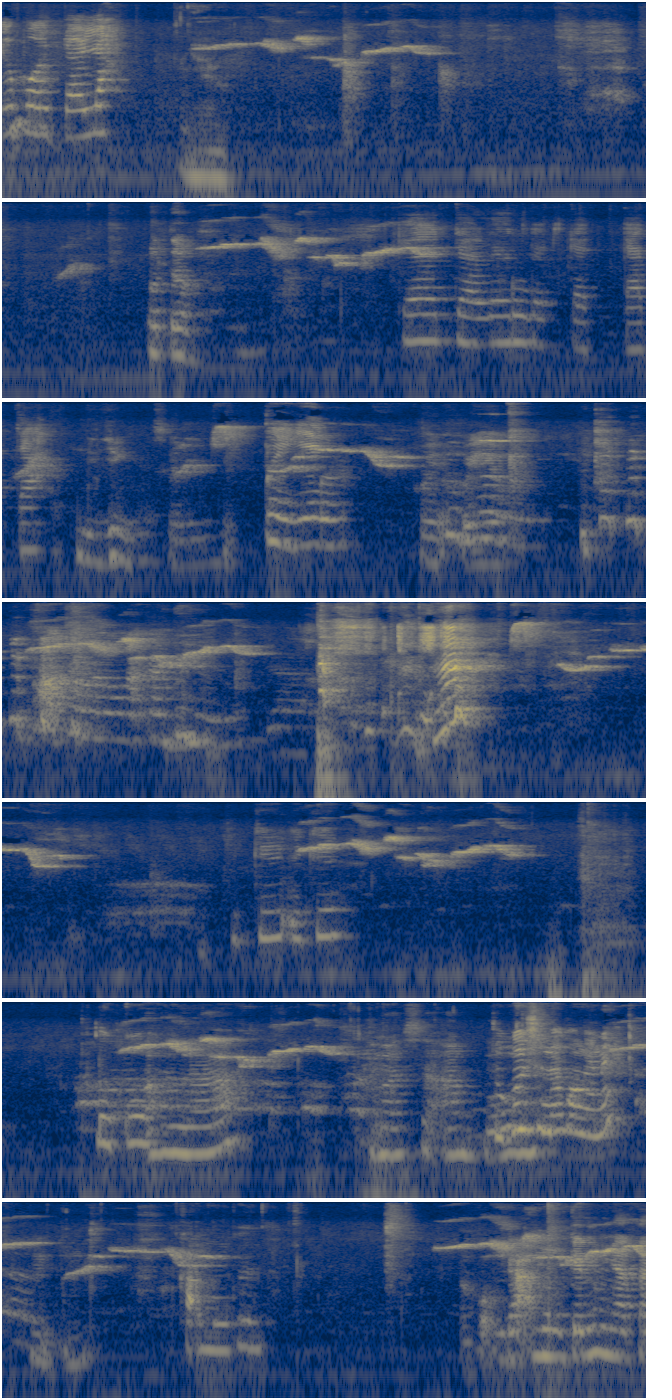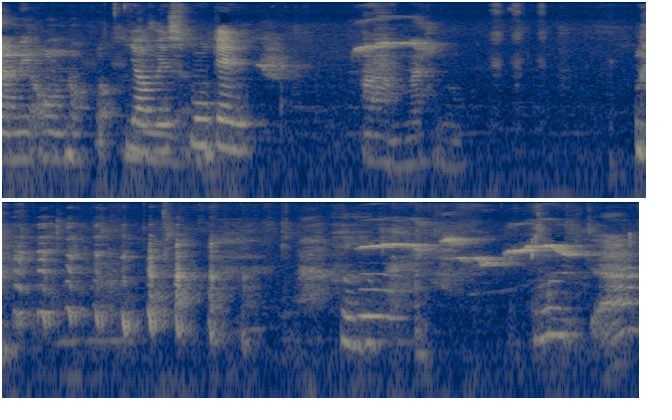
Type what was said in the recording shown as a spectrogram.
Ya foto ya. Ya. Foto. Ya jalan dekat kata Bijing. Kayak ya? Iki iki. Allah. Masa ampun. Buku sini kok ngene? Mm-mm. gak mungkin. Kok gak mungkin nyatani ono kok? Ya wis mungkin. Aneh lo udah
